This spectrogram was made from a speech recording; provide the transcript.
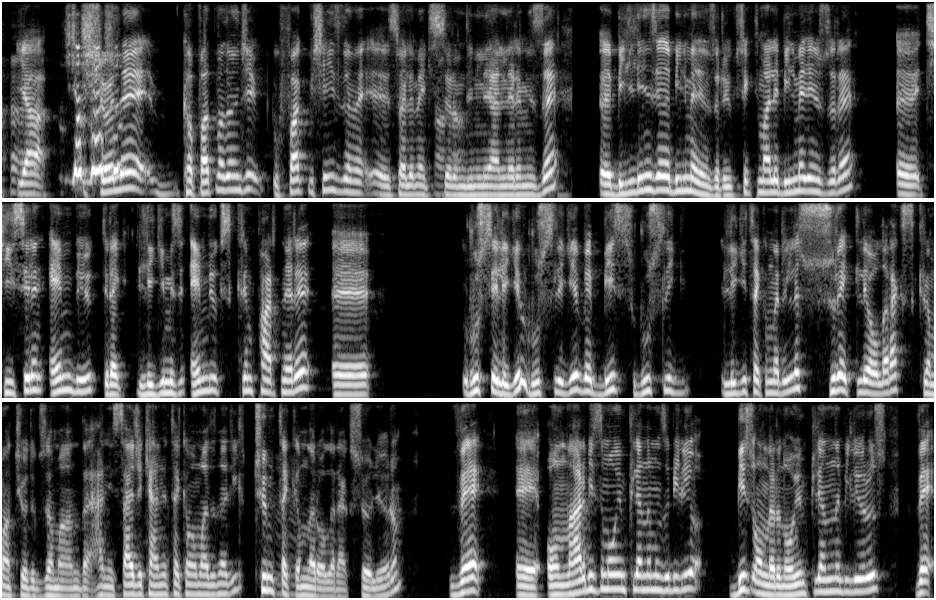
ya şöyle kapatmadan önce ufak bir şey izleme, e, söylemek istiyorum dinleyenlerimize. E, bildiğiniz ya da bilmediğiniz üzere, yüksek ihtimalle bilmediğiniz üzere e, TCL'in en büyük, direkt ligimizin en büyük scrim partneri e, Rusya Ligi, Rus Ligi ve biz Rus Lig, Ligi takımlarıyla sürekli olarak scrim atıyorduk zamanında. Hani sadece kendi takımım adına değil, tüm takımlar olarak söylüyorum. Ve e, onlar bizim oyun planımızı biliyor. Biz onların oyun planını biliyoruz ve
